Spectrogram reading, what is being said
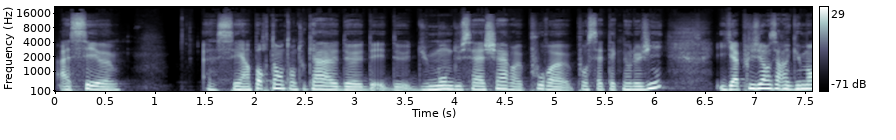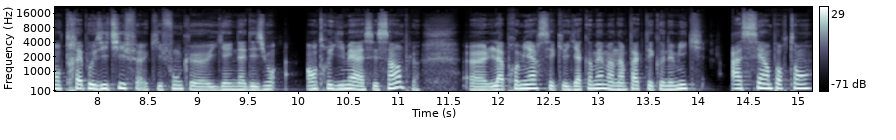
assez assez importante en tout cas du monde du CHR pour pour cette technologie. Il y a plusieurs arguments très positifs qui font qu'il y a une adhésion entre guillemets assez simple. Euh, la première, c'est qu'il y a quand même un impact économique assez important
